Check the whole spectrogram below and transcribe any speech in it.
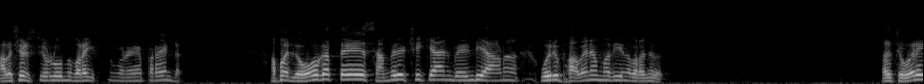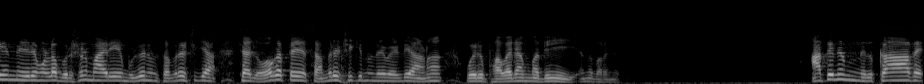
അവശേഷിച്ചുള്ളൂ എന്ന് പറയും. പറയ- പറയണ്ട. അപ്പോൾ ലോകത്തെ സംരക്ഷിക്കാൻ വേണ്ടിയാണ് ഒരു ഭവനം മതി എന്ന് പറഞ്ഞത്. അത് ചോരയും നീരുമുള്ള പുരുഷന്മാരെയും മുഴുവനും സംരക്ഷിക്കാം. പക്ഷേ ലോകത്തെ സംരക്ഷിക്കുന്നതിന് വേണ്ടിയാണ് ഒരു ഭവനം മതി എന്ന് പറഞ്ഞത്. അതിനും നിൽക്കാതെ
